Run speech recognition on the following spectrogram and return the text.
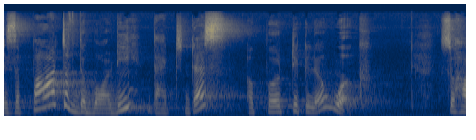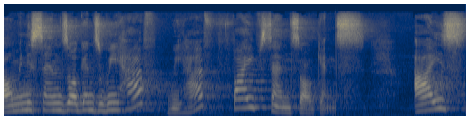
is a part of the body that does a particular work. So, how many sense organs we have? We have five sense organs. Eyes,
